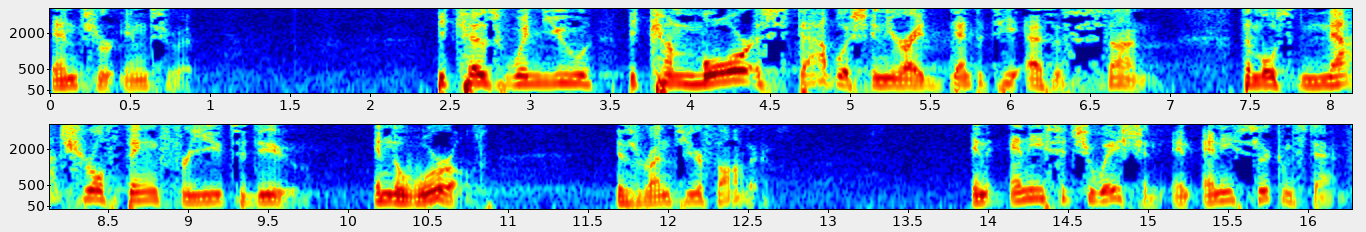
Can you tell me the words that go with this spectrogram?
enter into it. Because when you become more established in your identity as a son, the most natural thing for you to do in the world is run to your father. In any situation, in any circumstance.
